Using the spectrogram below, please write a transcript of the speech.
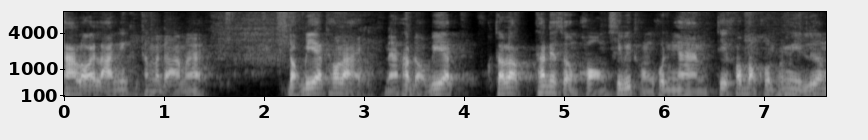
ห้าร้อยล้านนี่คือธรรมดามาก ดอกเบี้ยเท่าไหร่นะครับ ดอกเบี้ย สำหรับถ้าในส่วนของชีวิตของคนงานที่เขาบางคนเขามีเรื่อง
